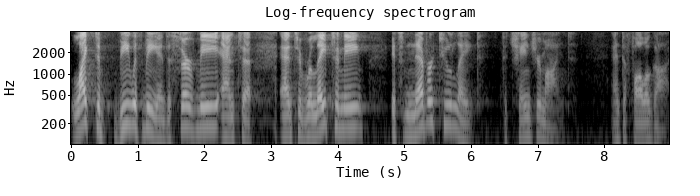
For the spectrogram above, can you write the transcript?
like to be with me and to serve me and to, and to relate to me, it's never too late to change your mind and to follow God.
